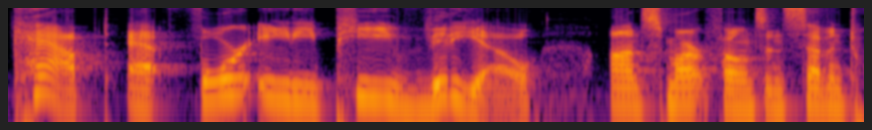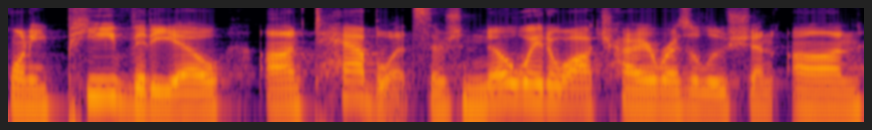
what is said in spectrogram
capped at 480p video on smartphones and 720p video on tablets. There's no way to watch higher resolution on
